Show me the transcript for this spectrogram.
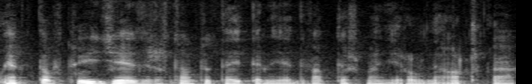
Jak to w tweedzie, zresztą tutaj ten jedwab też ma nierówne oczka,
